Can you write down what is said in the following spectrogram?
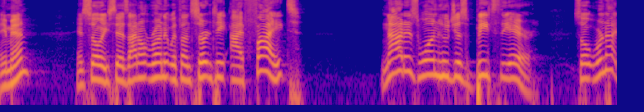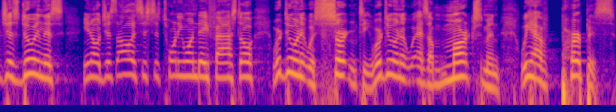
Amen? And so he says, I don't run it with uncertainty. I fight not as one who just beats the air. So we're not just doing this, you know, just, oh, it's just a 21 day fast. Oh, we're doing it with certainty. We're doing it as a marksman. We have purpose,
